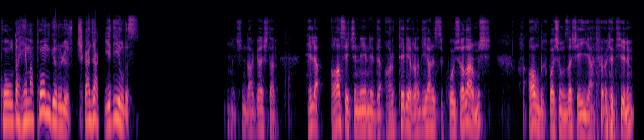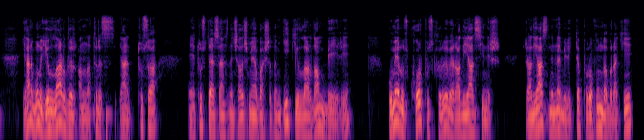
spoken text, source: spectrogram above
kolda hematom görülür. Çıkacak 7 yıldız. Şimdi arkadaşlar hele A seçeneğine de arteria radialis'i koysalarmış aldık başımıza şeyi yani öyle diyelim. Yani bunu yıllardır anlatırız. Yani TUS'a e, TUS dershanesinde çalışmaya başladığım ilk yıllardan beri humerus corpus kırığı ve radyal sinir. Radyal sinirle birlikte profunda braki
